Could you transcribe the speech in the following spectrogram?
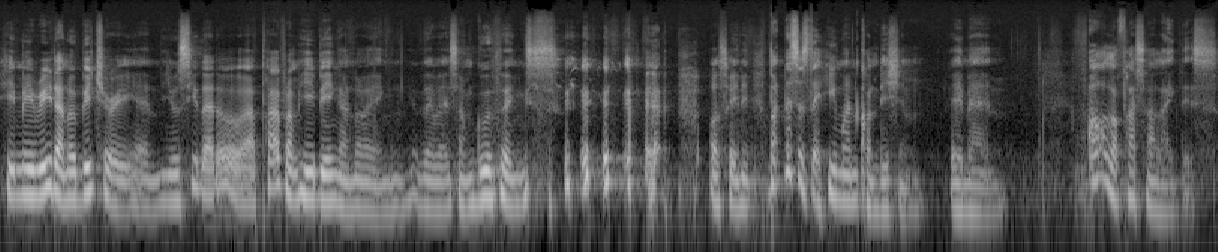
he may read an obituary and you see that, oh, apart from he being annoying, there were some good things also in him. But this is the human condition. Amen. All of us are like this.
